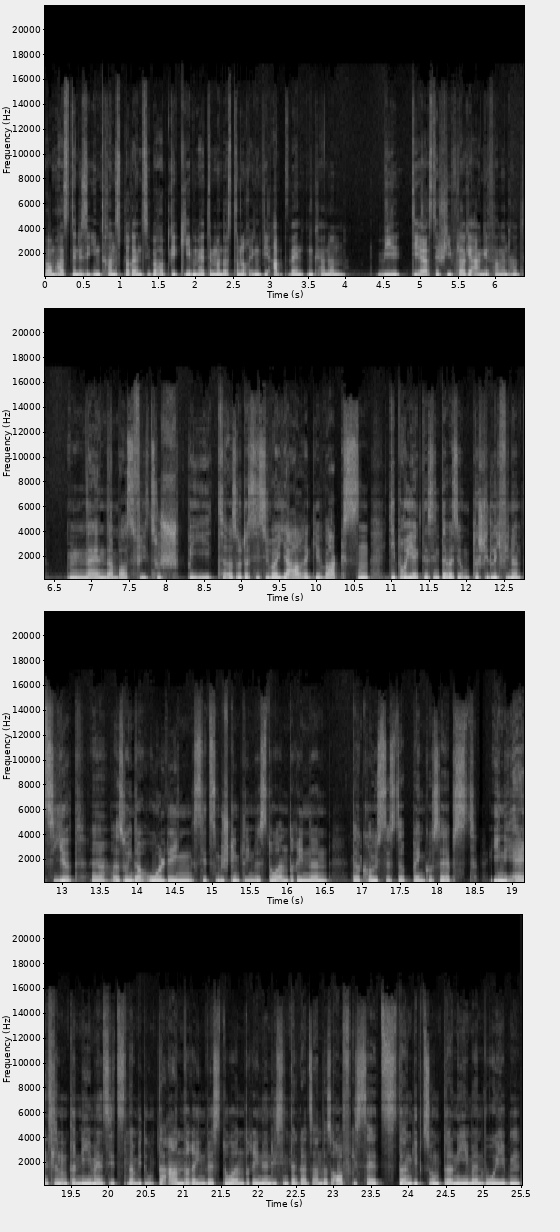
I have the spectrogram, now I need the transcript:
Warum hat es denn diese Intransparenz überhaupt gegeben? Hätte man das dann noch irgendwie abwenden können, wie die erste Schieflage angefangen hat? Nein, dann war es viel zu spät. Also das ist über Jahre gewachsen. Die Projekte sind teilweise unterschiedlich finanziert. Ja? Also in der Holding sitzen bestimmte Investoren drinnen. Der größte ist der Benko selbst. In einzelnen Unternehmen sitzen damit unter andere Investoren drinnen, die sind dann ganz anders aufgesetzt. Dann gibt es Unternehmen, wo eben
